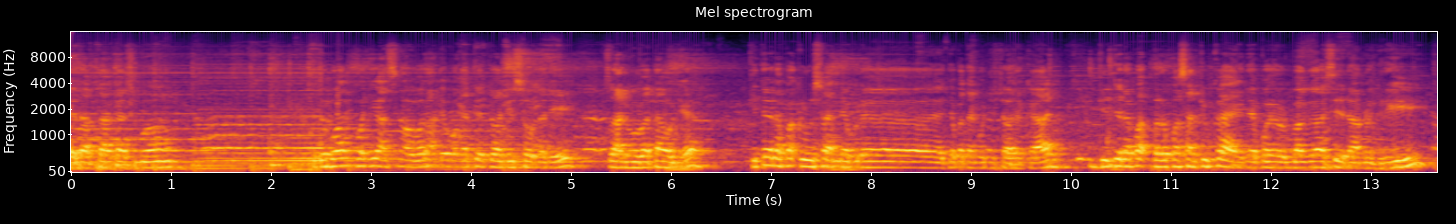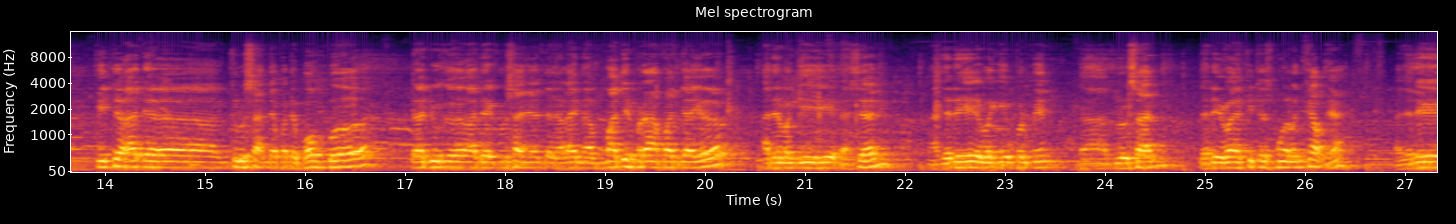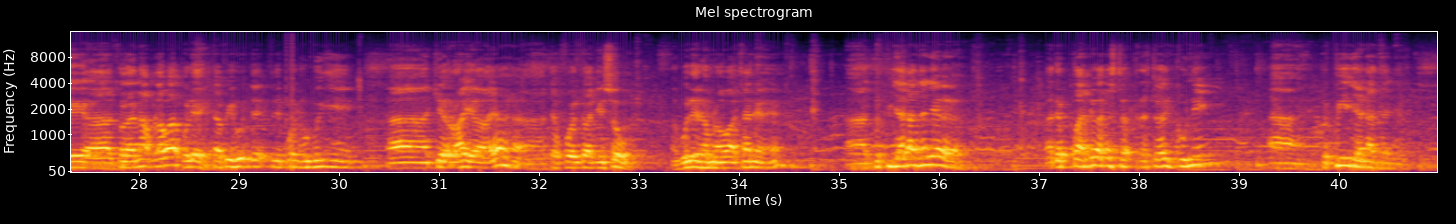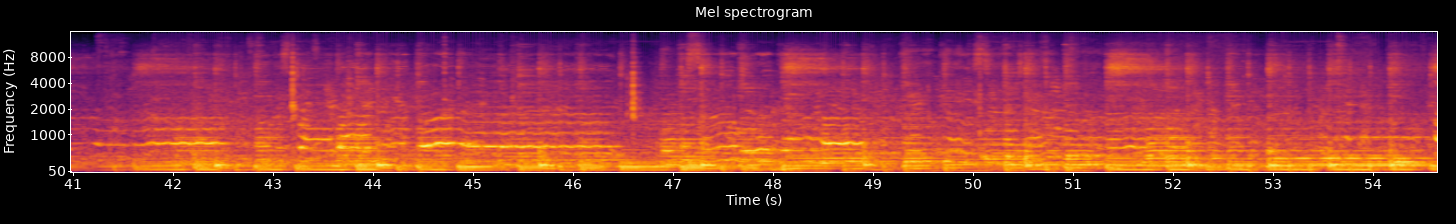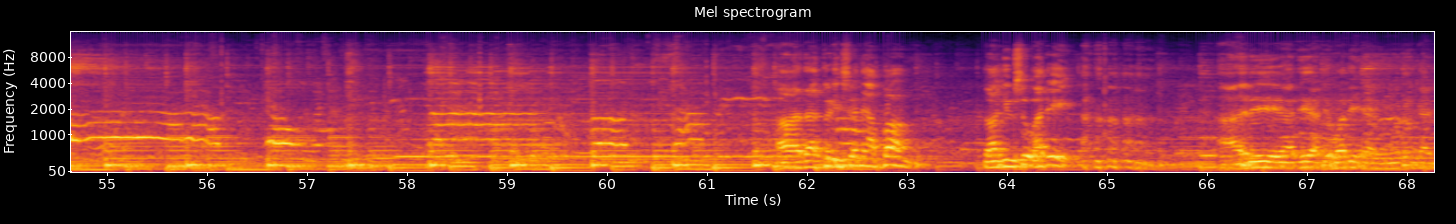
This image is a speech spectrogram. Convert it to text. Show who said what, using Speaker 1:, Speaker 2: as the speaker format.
Speaker 1: Kita daftarkan semua. Kita buat pada Asna Barat dia buat kata Tuan Yusof tadi selama 15 tahun ya. Kita dapat kelulusan daripada Jabatan Kunci Syarikat. Kita dapat pelepasan cukai daripada Lembaga Hasil Dalam Negeri. Kita ada kelulusan daripada Bomber dan juga ada kelulusan yang lain Majlis Perang Panjaya ada bagi lesson. Jadi bagi permit kelulusan. Jadi kita semua lengkap ya. Ha, jadi uh, kalau nak melawat boleh tapi telefon hubungi uh, Cik Raya ya uh, ataupun Tuan Yusof. Uh, bolehlah melawat sana ya. Uh, tepi jalan saja. Uh, depan tu ada restoran kuning. Uh, tepi jalan saja. Uh, Datuk Isa ni abang. Tuan Yusof adik. uh, jadi adik adik adik yang mengurangkan.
